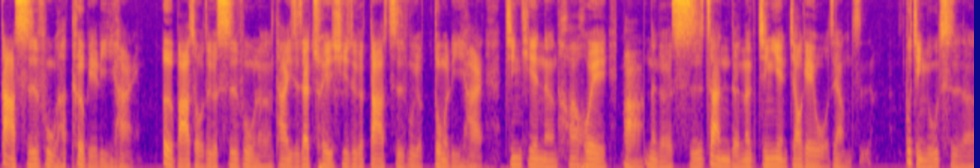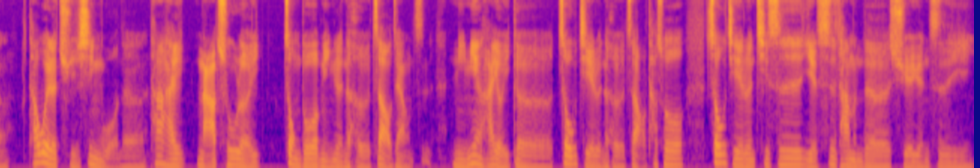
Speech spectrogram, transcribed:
大师傅，他特别厉害。二把手这个师傅呢，他一直在吹嘘这个大师傅有多么厉害。今天呢，他会把那个实战的那个经验交给我，这样子。不仅如此呢，他为了取信我呢，他还拿出了一。众多名人的合照，这样子，里面还有一个周杰伦的合照。他说，周杰伦其实也是他们的学员之一，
